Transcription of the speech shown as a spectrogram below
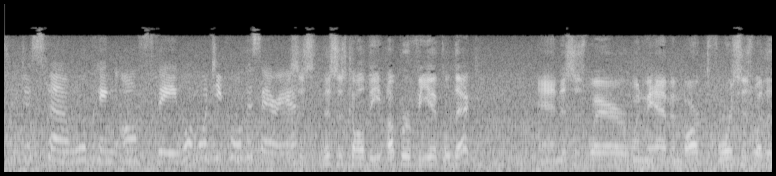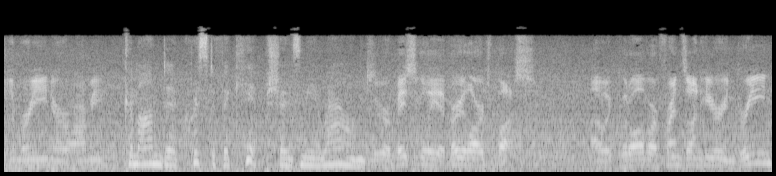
So just uh, walking off the, what, what do you call this area? This is, this is called the upper vehicle deck. And this is where, when we have embarked forces, whether the Marine or Army, Commander Christopher Kipp shows me around. we are basically a very large bus. Uh, we put all of our friends on here in green.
